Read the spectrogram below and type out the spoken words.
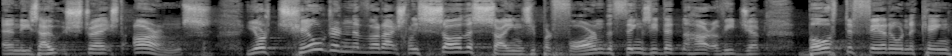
and his outstretched arms. Your children never actually saw the signs he performed, the things he did in the heart of Egypt, both to Pharaoh and the king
